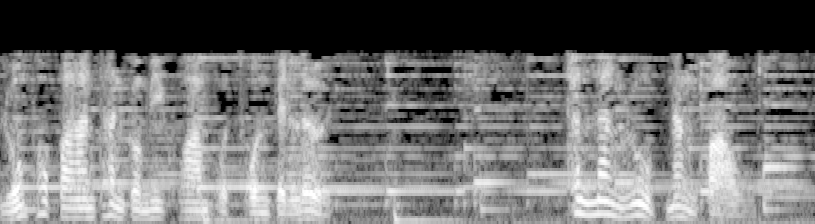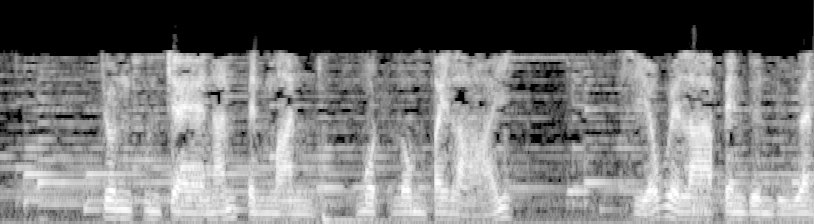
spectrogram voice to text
หลวงพ่อปานท่านก็มีความอดทนเป็นเลิศ ท่านนั่งรูปนั่งเป่า จนกุญแจนั้นเป็นมันหมดลมไปหลาย เสียเวลาเป็นเดือนเดือน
